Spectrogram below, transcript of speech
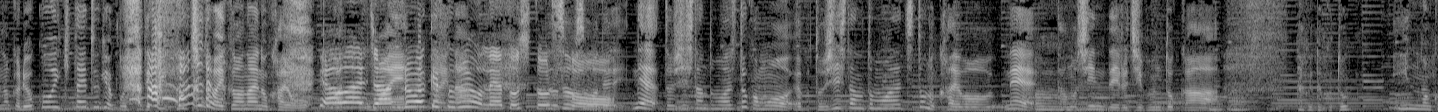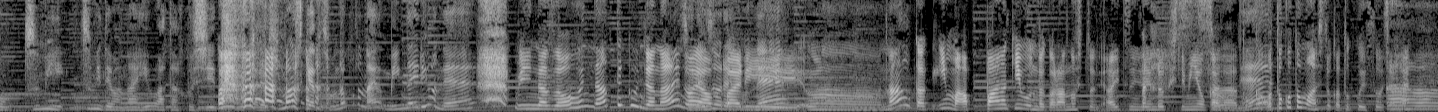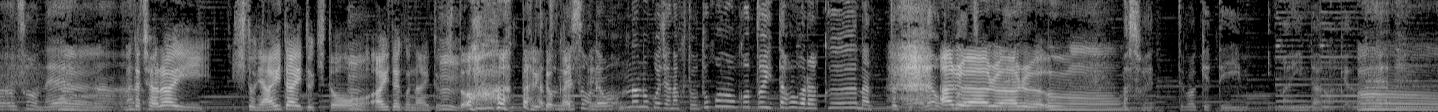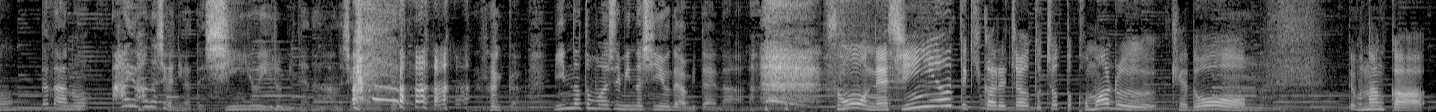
なんか旅行行きたい時はこっちでこっちでは行かないのかよ。やばいおジャンル分けするよね年取ると。そうそう。でね年下の友達とかもやっぱ年下の友達との会話をね、うん。楽しんでいる自分とうんか、うん。なんかなんかどなんか罪罪ではない私って思ったりしますけどそんなことないみんないるよね。みんなそういう風になってくんじゃないのやっぱり、ねううん。んなんか今アッパーな気分だからあの人にあいつに連絡してみようかなとか、ね。男友達とか得意そうじゃない、そうね、うん、なんかチャラい人に会いたい時とうん。会いたくない時と、うあったりあとかねそうね。女の子じゃなくて男の子と行った方が楽な時とかねあるあるある。うん、まあそうやって分けていい,、まあ、いいんだろうけうどね、んだからあのああいう話が苦手。親友いるみたいな話が苦手。なんかみんな友達でみんな親友だよみたいな。そうね。親友って聞かれちゃうとちょっと困るけど、でもなんか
